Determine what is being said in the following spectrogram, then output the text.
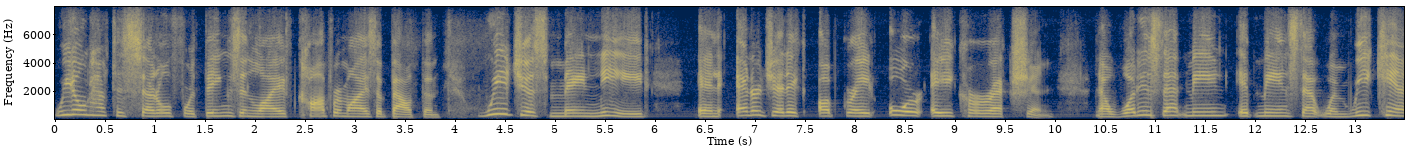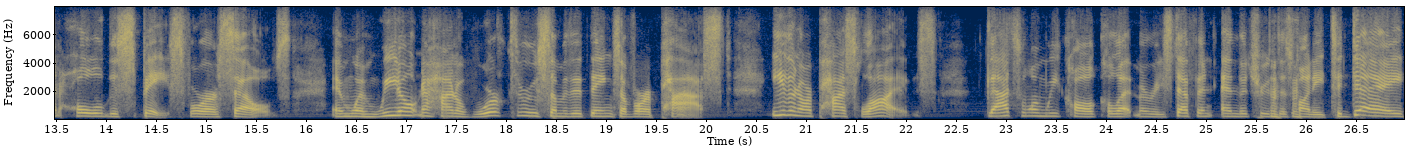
We don't have to settle for things in life, compromise about them. We just may need an energetic upgrade or a correction. Now, what does that mean? It means that when we can't hold the space for ourselves, and when we don't know how to work through some of the things of our past, even our past lives. That's when we call Colette Marie Steffen, and the truth is funny. Today,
